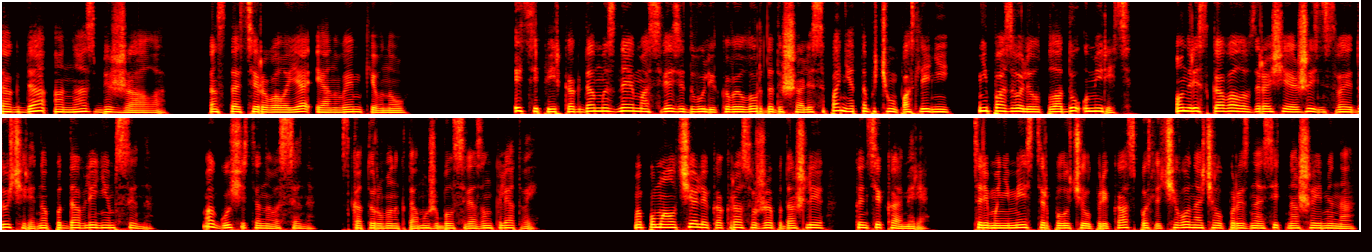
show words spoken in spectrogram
Тогда она сбежала, констатировала я, и Анвейм кивнул. И теперь, когда мы знаем о связи двуликого и лорда Дешалиса, понятно, почему последний не позволил плоду умереть. Он рисковал, возвращая жизнь своей дочери, но под давлением сына, могущественного сына, с которым он к тому же был связан клятвой. Мы помолчали, как раз уже подошли к антикамере. Церемонимейстер получил приказ, после чего начал произносить наши имена.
